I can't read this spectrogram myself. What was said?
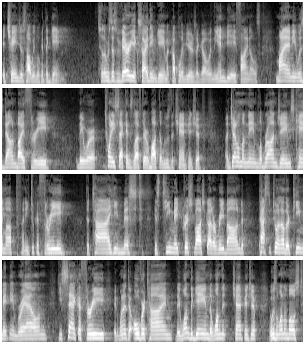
it changes how we look at the game. So there was this very exciting game a couple of years ago in the NBA Finals. Miami was down by three. They were 20 seconds left. They were about to lose the championship. A gentleman named LeBron James came up and he took a three to tie. He missed. His teammate Chris Bosh got a rebound, passed it to another teammate named Ray Allen. He sank a three. It went into overtime. They won the game. They won the championship. It was one of the most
